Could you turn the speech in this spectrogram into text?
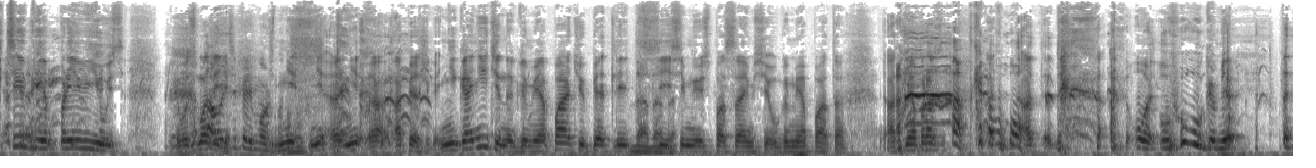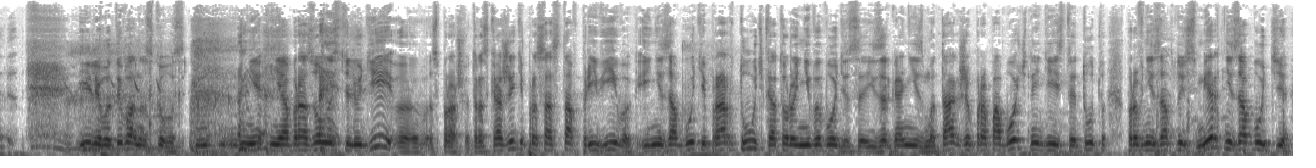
к тебе привьюсь. Вот смотрите. А вот теперь можно. Не, не, а, не, а, опять же, не гоните на гомеопатию, пять лет Да, да, всей да. семьей спасаемся у гомеопата. От необраз... От кого? От- Ой, у, у гомеопата. Или вот Ивановская область. Не, необразованности людей э, спрашивают. Расскажите про состав прививок и не забудьте про ртуть, которая не выводится из организма. Также про побочные действия. Тут про внезапную смерть не забудьте.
